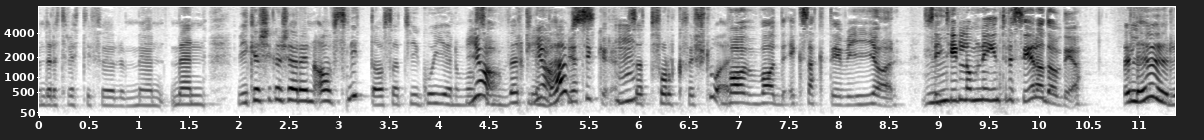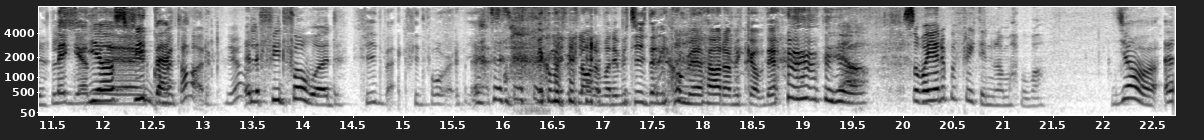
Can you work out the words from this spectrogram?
130 för män. Men vi kanske kan köra en avsnitt då så att vi går igenom vad Ja, som verkligen ja, behövs. jag tycker det. Mm. Så att folk förstår. Vad, vad exakt det är vi gör. Säg Mm. till om ni är intresserade av det. Eller hur? Lägg en Ge oss eh, feedback. kommentar. Ja. Eller feed forward. Feedback, feed forward. Yes. Vi kommer förklara vad det betyder. Ni kommer höra mycket av det. ja. Så vad gör du på fritiden då Mahbouba? Ja, eh,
